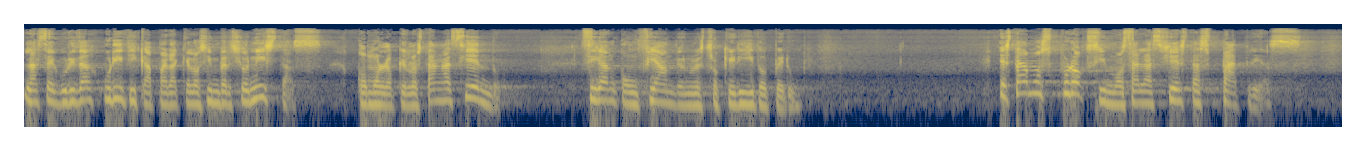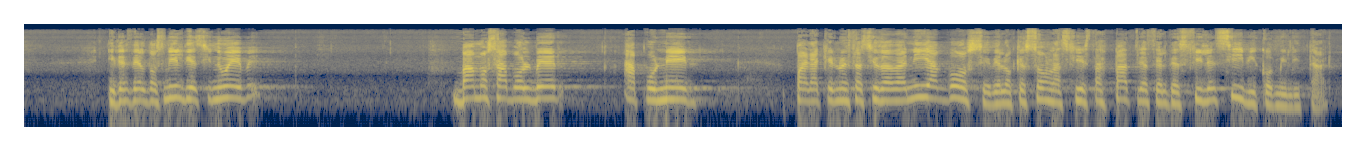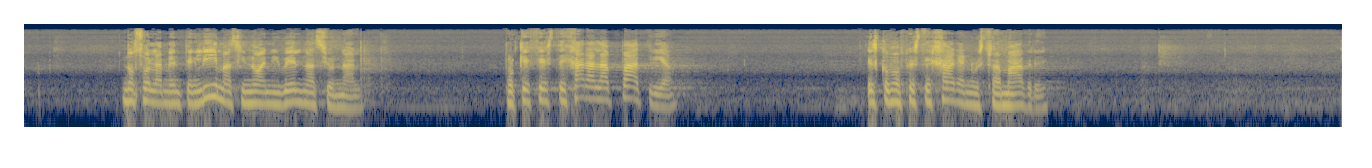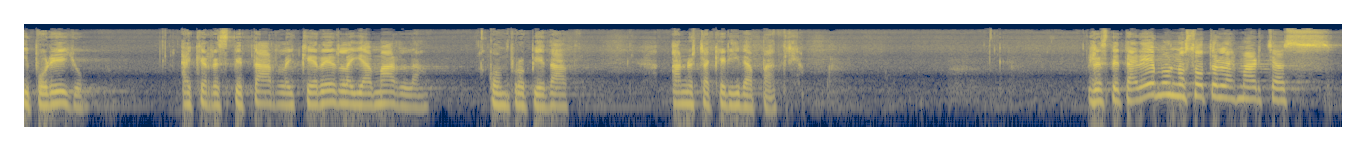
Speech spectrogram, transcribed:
la seguridad jurídica para que los inversionistas, como lo que lo están haciendo, sigan confiando en nuestro querido Perú. Estamos próximos a las fiestas patrias y desde el 2019 vamos a volver a poner para que nuestra ciudadanía goce de lo que son las fiestas patrias el desfile cívico-militar no solamente en Lima, sino a nivel nacional. Porque festejar a la patria es como festejar a nuestra madre. Y por ello hay que respetarla y quererla y amarla con propiedad a nuestra querida patria. Respetaremos nosotros las marchas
